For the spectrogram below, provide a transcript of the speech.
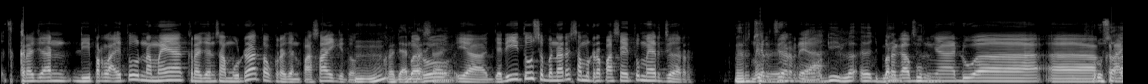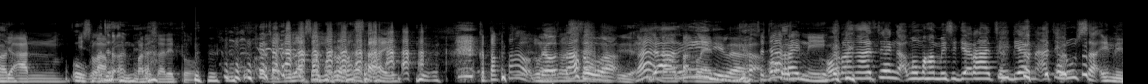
Kerajaan di Perla itu namanya Kerajaan Samudra atau Kerajaan Pasai gitu. mm, kerajaan Baru Pasai. ya, jadi itu sebenarnya Samudra Pasai itu merger. Merger, Merger ya. dia. Oh, gila ya, merger. Bergabungnya dua eh, Perusahaan. kerajaan Oh, Islam kerajaan ya. pada saat itu. Jadilah Samudra Pasai. Ketok-tahu kalian masalah Tahu-tahu, sejarah. Pak. Iya. Ya, otak kalian. inilah. Sejarah ini. orang Aceh nggak memahami sejarah Aceh dia anak Aceh rusak ini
